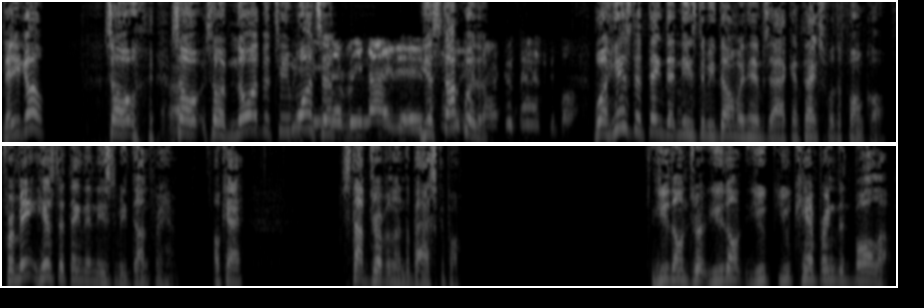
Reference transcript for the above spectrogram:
There you go. So, uh-huh. so, so if no other team We wants him, every night. It's You're stuck with him. Not good basketball. well, here's the thing that needs to be done with him, Zach, and thanks for the phone call. For me, here's the thing that needs to be done for him. Okay? Stop dribbling the basketball. You don't, dri- you don't, you, you can't bring the ball up.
